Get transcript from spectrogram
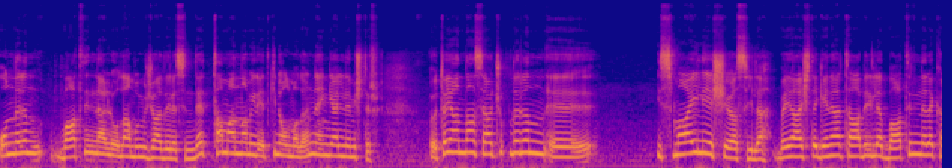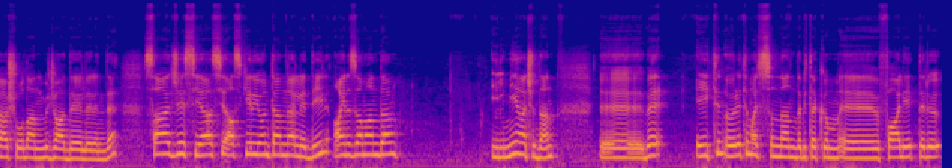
onların Batınilerle olan bu mücadelesinde tam anlamıyla etkin olmalarını engellemiştir. Öte yandan Selçukluların e, İsmailiye Şiasıyla veya işte genel tabiriyle Batınilere karşı olan mücadelelerinde sadece siyasi askeri yöntemlerle değil aynı zamanda ilmi açıdan e, ve eğitim öğretim açısından da bir takım e, faaliyetleri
